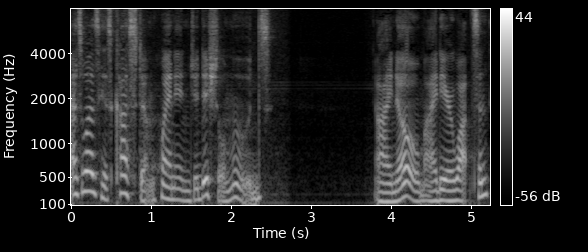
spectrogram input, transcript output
as was his custom when in judicial moods. I know, my dear Watson,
